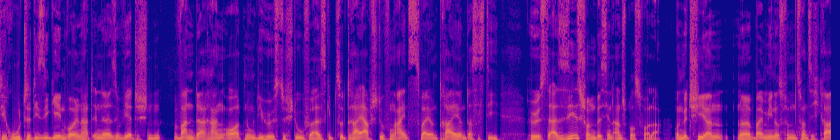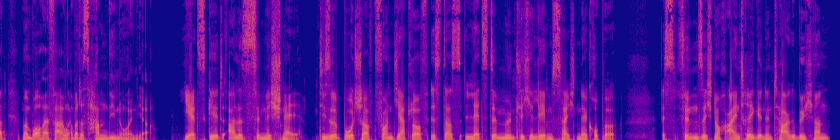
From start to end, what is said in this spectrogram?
Die Route, die sie gehen wollen, hat in der sowjetischen Wanderrangordnung die höchste Stufe. Also es gibt so drei Abstufungen, eins, zwei und drei und das ist die höchste. Also sie ist schon ein bisschen anspruchsvoller. Und mit Skiern ne, bei minus 25 Grad, man braucht Erfahrung, aber das haben die neuen ja. Jetzt geht alles ziemlich schnell. Diese Botschaft von Djatlov ist das letzte mündliche Lebenszeichen der Gruppe. Es finden sich noch Einträge in den Tagebüchern.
